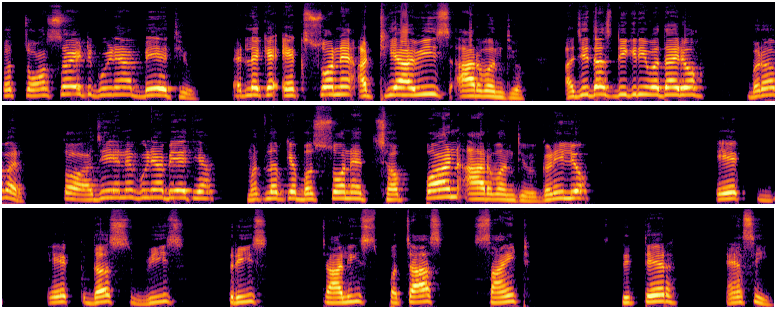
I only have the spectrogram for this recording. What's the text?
તો ચોસઠ ગુણ્યા બે થયું. એટલે કે એકસો ને અઠ્યાવીસ આર વન થયો. હજી દસ ડિગ્રી વધાર્યો. બરાબર? તો હજી એને ગુણ્યા બે થયા. મતલબ કે બસો ને છપ્પન આર વન થયું. ગણી લ્યો. એક એક, દસ, વીસ ત્રીસ, ચાલીસ, પચાસ સાઠ સિત્તેર, એંસી.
